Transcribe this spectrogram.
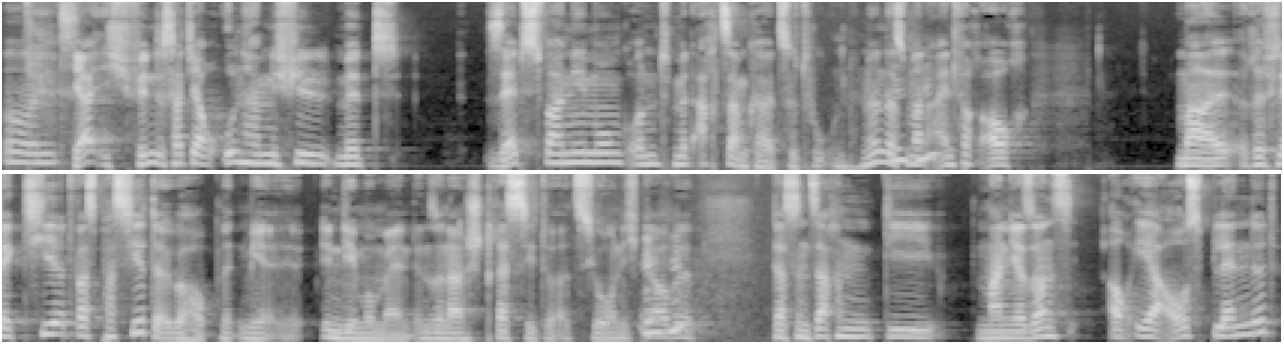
Und ja, ich finde, es hat ja auch unheimlich viel mit Selbstwahrnehmung und mit Achtsamkeit zu tun. Ne? Dass mhm. man einfach auch mal reflektiert, was passiert da überhaupt mit mir in dem Moment, in so einer Stresssituation. Ich glaube, mhm. das sind Sachen, die man ja sonst auch eher ausblendet.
